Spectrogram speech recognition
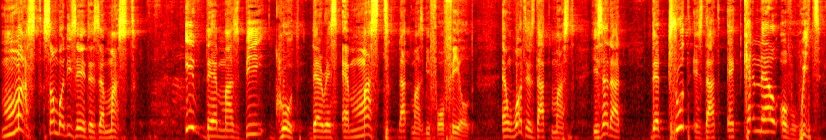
must, somebody say it is a must. If there must be growth, there is a must that must be fulfilled. And what is that must? He said that the truth is that a kernel of wheat,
